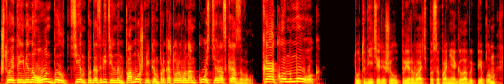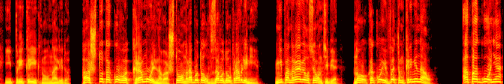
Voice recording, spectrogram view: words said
что это именно он был тем подозрительным помощником, про которого нам Костя рассказывал. Как он мог? Тут Витя решил прервать посыпание головы пеплом и прикрикнул на Лиду. «А что такого крамольного, что он работал в заводоуправлении? Не понравился он тебе? Но какой в этом криминал? А погоня?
